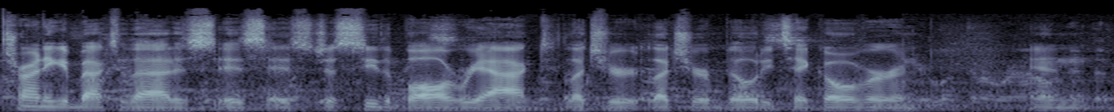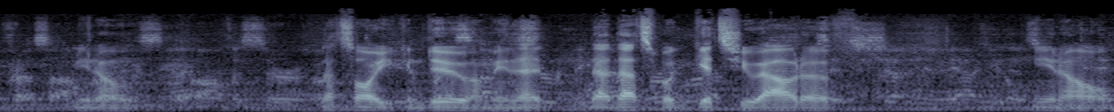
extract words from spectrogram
trying to get back to that is, is, is just see the ball react, let your let your ability take over, and and you know that's all you can do. I mean that, that that's what gets you out of you know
